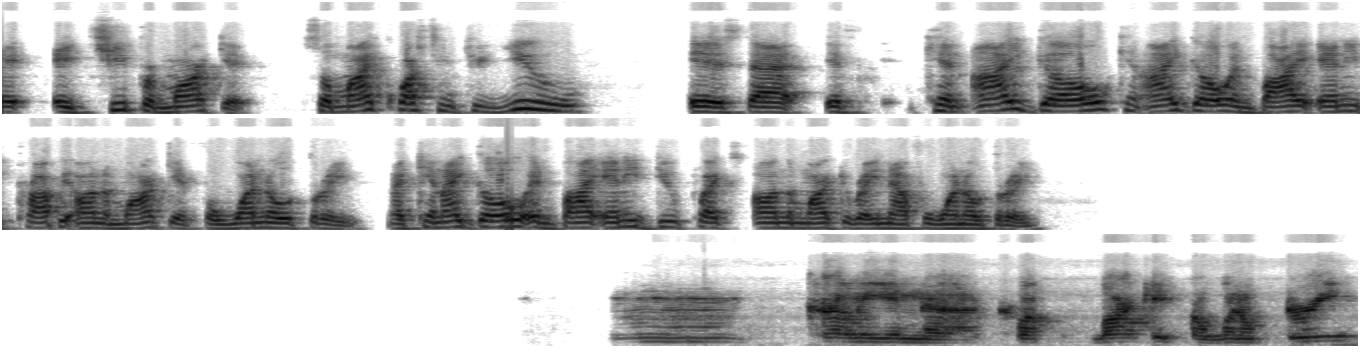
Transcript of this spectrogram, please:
a a cheaper market. So my question to you is that if can I go can I go and buy any property on the market for 103? Like can I go and buy any duplex on the market right now for 103? mm, currently in the market for 103.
